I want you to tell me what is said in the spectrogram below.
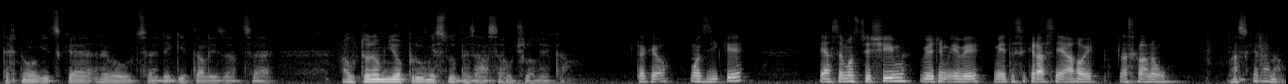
technologické revoluce, digitalizace, autonomního průmyslu bez zásahu člověka. Tak jo, moc díky. Já se moc těším, věřím i vy. Mějte se krásně, ahoj. Naschledanou. Naschledanou.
